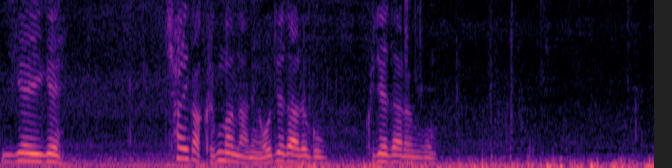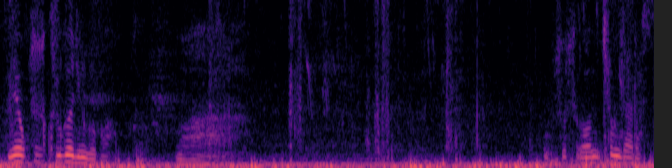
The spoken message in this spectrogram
이게 이게 차이가 금방 나네. 어제 다르고 그제 다르고 얘 옥수수 굵어진 거 봐 와 옥수수가 엄청 자랐어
